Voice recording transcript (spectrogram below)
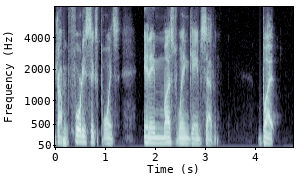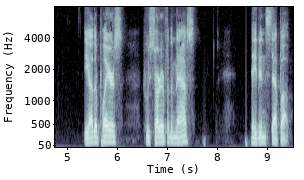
dropping 46 points in a must win game seven. But the other players who started for the Mavs, they didn't step up.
